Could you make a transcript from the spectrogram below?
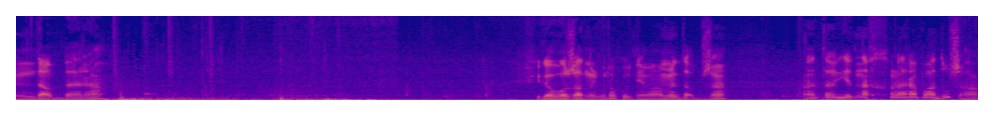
Mm, Dobra. Chwilowo żadnych wrogów nie mamy, dobrze. Ale to jedna cholera była duża.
